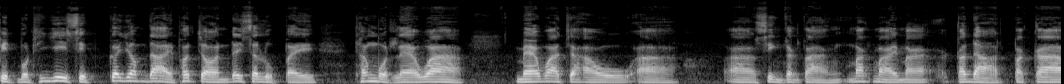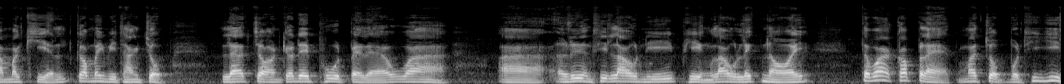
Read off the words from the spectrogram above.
ปิดบทที่ 20 ก็ย่อมได้ เพราะจอนได้สรุปไปทั้งหมดแล้วว่า แม้ว่าจะเอาอาอาสิ่งต่างๆ มากมายมากระดาษปากกามาเขียนก็ไม่มีทางจบ และจอห์นก็ได้พูดไปแล้วว่าาเรื่องที่เล่านี้เพียงเล่าเล็กน้อย แต่ว่าก็แปลกมาจบบทที่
